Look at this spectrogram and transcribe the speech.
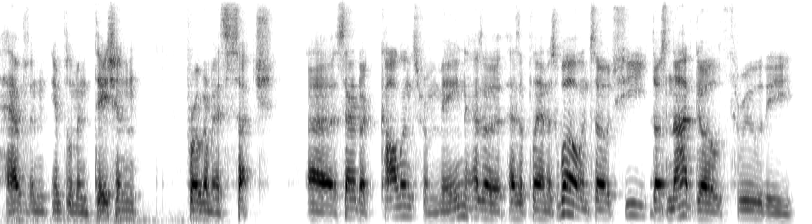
have an implementation program as such. Uh, Senator Collins from Maine has a has a plan as well, and so she does not go through the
